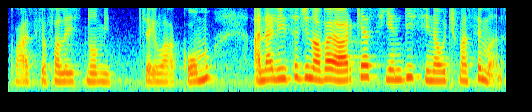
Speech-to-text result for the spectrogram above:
quase que eu falei esse nome, sei lá como, analista de Nova York e a CNBC na última semana.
